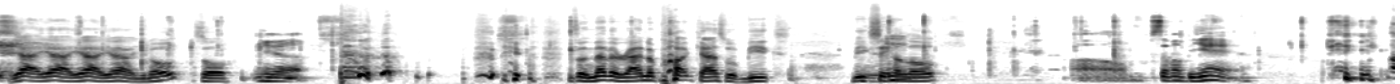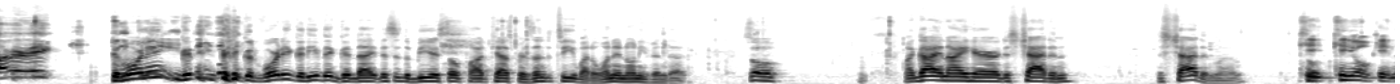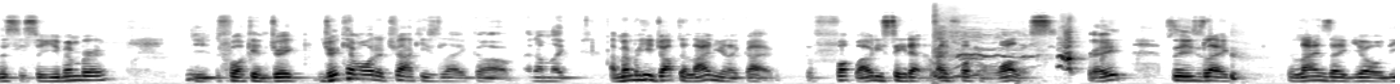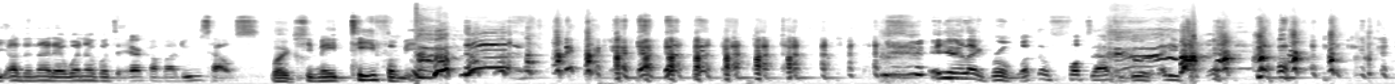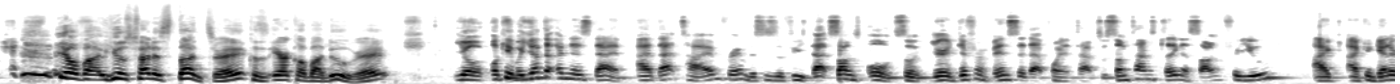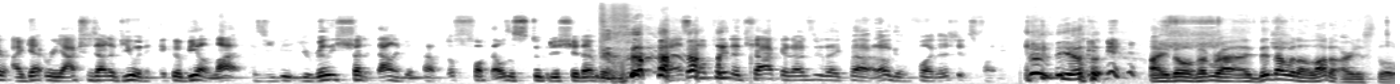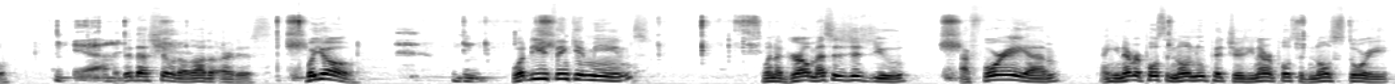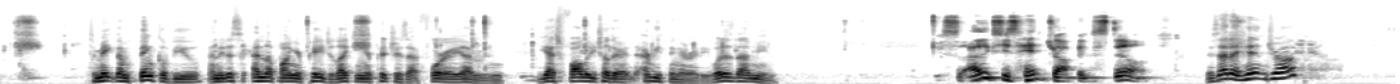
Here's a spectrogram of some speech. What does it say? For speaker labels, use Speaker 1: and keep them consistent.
Speaker 1: yeah, yeah, yeah, yeah. You know, so
Speaker 2: Yeah.
Speaker 1: it's another random podcast with Bheekz. Bheekz, say hello.
Speaker 2: Um, ça va bien.
Speaker 1: All right. Good morning, good good morning, good evening, good night. This is the Be Yourself podcast presented to you by the one and only Vinda. So, my guy and I here are just chatting, just chatting, man.
Speaker 2: K- KO, okay, listen. So you remember you- fucking Drake Drake came out with a track, he's like, um, and I'm like, I remember he dropped a line, you're like, guy, the fuck, why would he say that? I like fucking Wallace, right? So he's like, the line's like, yo, the other night I went over to Erykah Badu's house.
Speaker 1: Like,
Speaker 2: She made tea for me. and you're like, bro, what the fuck's that to do with anything?
Speaker 1: Yo, but he was trying to stunt, right? Because it's Erykah Badu, right?
Speaker 2: Yo, okay, but you have to understand at that time frame, this is a few that song's old, so you're a different Vince at that point in time. So sometimes playing a song for you, I I could get her, I get reactions out of you, and it could be a lot because you be, you really shut it down and be like, what the fuck, that was the stupidest shit ever. and I still play the track, and I just be like, man, I don't give a fuck. That shit's funny.
Speaker 1: yeah, I know. Remember, I, I did that with a lot of artists, though.
Speaker 2: Yeah.
Speaker 1: I did that shit with a lot of artists. But yo,
Speaker 2: Mhm.
Speaker 1: what do you think it means when a girl messages you at 4 a.m. and you never posted no new pictures, you never posted no story to make them think of you, and they just end up on your page liking your pictures at 4 a.m. and you guys follow each other and everything already? What does that mean?
Speaker 2: So I think she's hint dropping still.
Speaker 1: Is that a hint drop?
